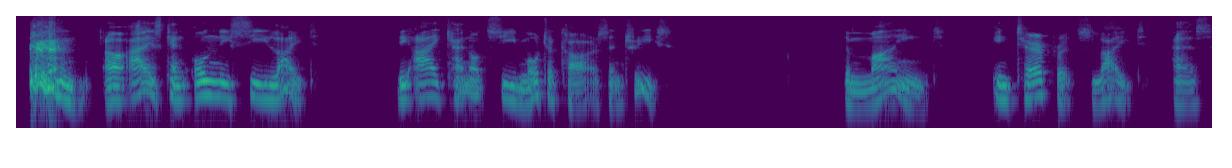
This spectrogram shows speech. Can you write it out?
our eyes can only see light. The eye cannot see motor cars and trees. The mind interprets light as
